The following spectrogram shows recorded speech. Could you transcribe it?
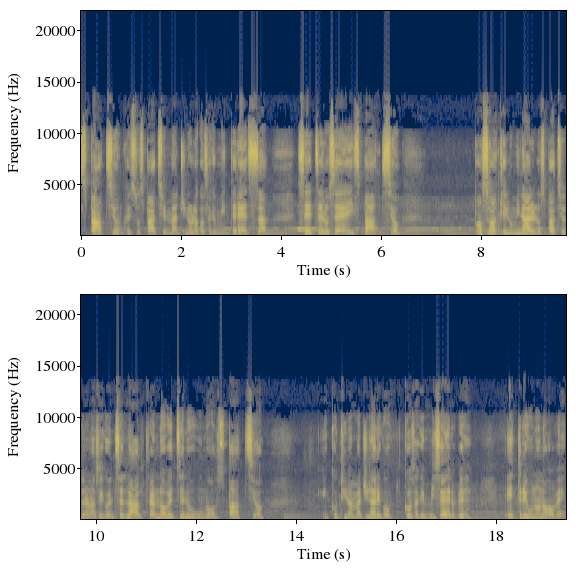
spazio in questo spazio immagino la cosa che mi interessa 606 spazio Posso anche illuminare lo spazio tra una sequenza e l'altra, 901 spazio, continuo a immaginare cosa che mi serve, e 319.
